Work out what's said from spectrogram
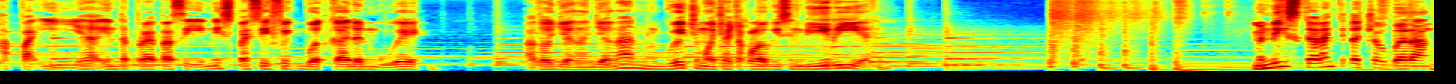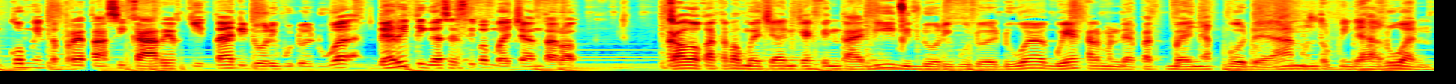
apa iya interpretasi ini spesifik buat keadaan gue? Atau jangan-jangan gue cuma cocok logi sendiri ya? Mending sekarang kita coba rangkum interpretasi karir kita di 2022 dari tiga sesi pembacaan tarot. Kalau kata pembacaan Kevin tadi, di 2022 gue akan mendapat banyak godaan untuk pindah haluan.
